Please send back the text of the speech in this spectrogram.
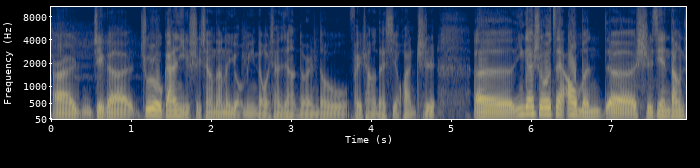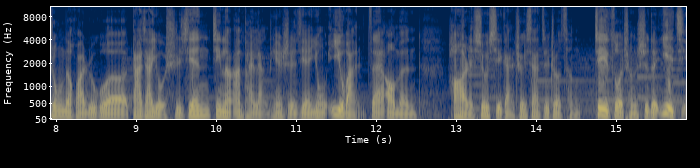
而这个猪肉干也是相当的有名的，我相信很多人都非常的喜欢吃。呃，应该说在澳门的时间当中的话，如果大家有时间，尽量安排两天时间，用一晚在澳门好好的休息，感受一下这座城这座城市的夜景。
